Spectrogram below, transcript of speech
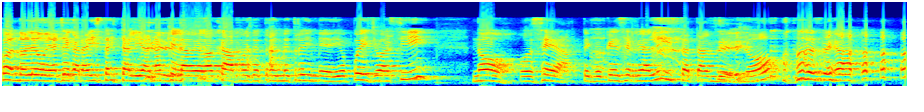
cuando le voy a llegar a esta italiana que la veo acá, pues de tres metros y medio, pues yo así, no, o sea, tengo que ser realista también, ¿no? O sea,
